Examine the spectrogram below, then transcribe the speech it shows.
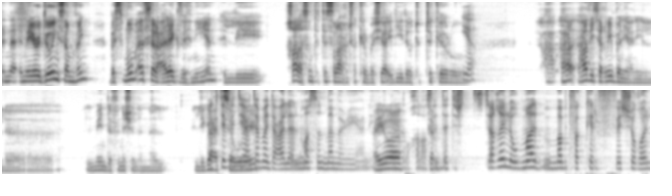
ان إن you're doing something بس مو مأثر عليك ذهنيا اللي خلاص أنت تسرح وتفكر بأشياء جديدة وتبتكر و... ه- هذه تقريبا يعني ال main definition إن اللي قاعد activity تسويه يعتمد على ال muscle memory يعني أيوة. هو خلاص أنت تش- تشتغل وما ما بتفكر في الشغل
